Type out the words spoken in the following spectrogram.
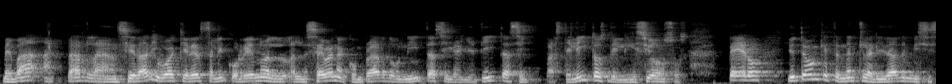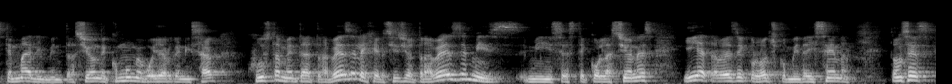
me va a dar la ansiedad y voy a querer salir corriendo al, al Seven a comprar donitas y galletitas y pastelitos deliciosos. Pero yo tengo que tener claridad de mi sistema de alimentación, de cómo me voy a organizar justamente a través del ejercicio, a través de mis, mis este, colaciones y a través de lunch, comida y cena. Entonces,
